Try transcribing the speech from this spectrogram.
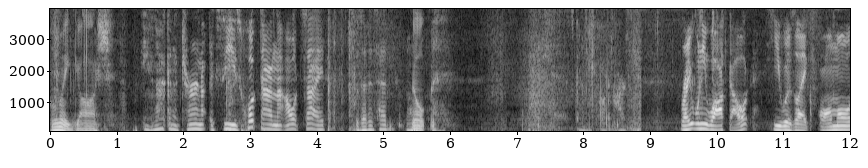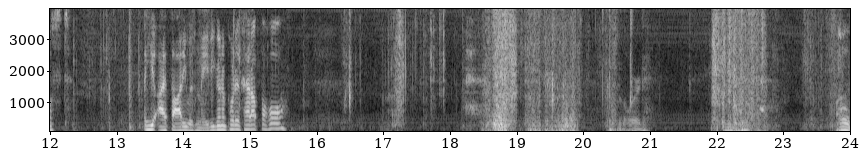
dude. Oh my gosh. He's not gonna turn. See, he's hooked on the outside. Is that his head? No. Nope. It's gonna be fucking hard. Right when he walked out, he was like almost. He, I thought he was maybe gonna put his head up the hole. Good lord. Oh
